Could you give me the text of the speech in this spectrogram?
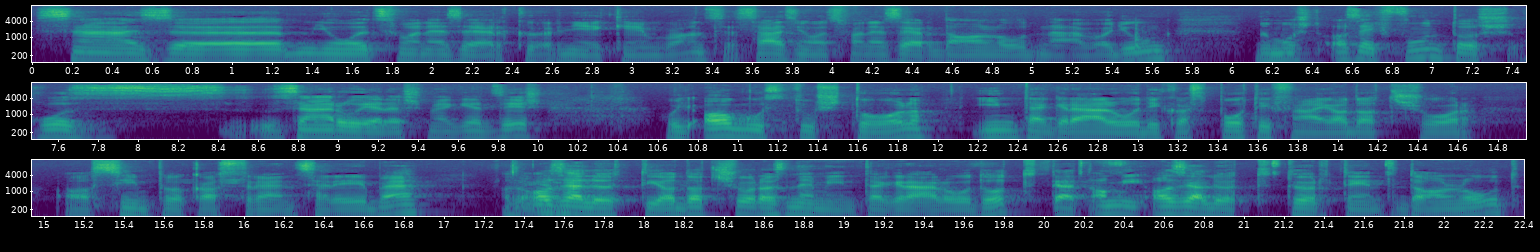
180 ezer környékén van, 180 ezer downloadnál vagyunk. Na most az egy fontos hoz zárójeles megjegyzés, hogy augusztustól integrálódik a Spotify adatsor a Simplecast rendszerébe, az Igen. azelőtti adatsor az nem integrálódott, tehát ami azelőtt történt download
